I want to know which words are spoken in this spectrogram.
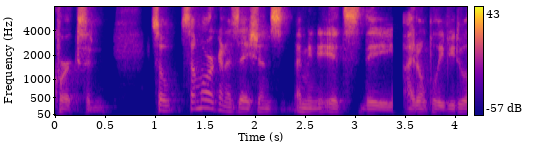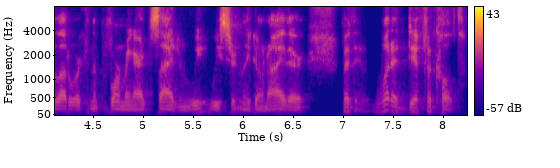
quirks and so some organizations, I mean, it's the I don't believe you do a lot of work in the performing arts side, and we we certainly don't either. But what a difficult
